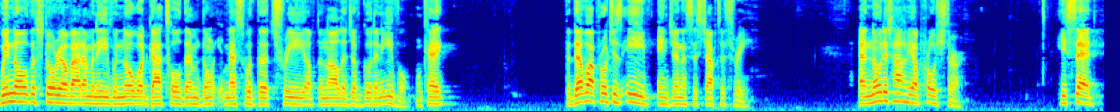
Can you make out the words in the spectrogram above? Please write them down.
We know the story of Adam and Eve. We know what God told them. Don't mess with the tree of the knowledge of good and evil, okay? The devil approaches Eve in Genesis chapter 3. And notice how he approached her. He said,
